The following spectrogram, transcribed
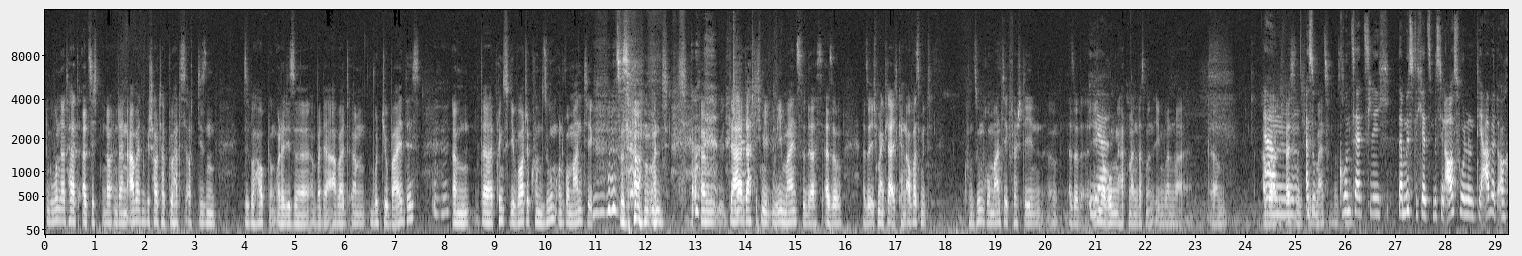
gewundert hat, als ich in deinen Arbeiten geschaut habe, du hattest auch diesen, diese Behauptung oder diese bei der Arbeit ähm, Would you buy this? Mhm. Ähm, da bringst du die Worte Konsum und Romantik zusammen und ähm, da Ja. dachte ich mir, wie meinst du das? Also, also ich meine klar, ich kann auch was mit Konsum, Romantik verstehen. Ähm, also Erinnerungen hat man, dass man irgendwann mal ähm, aber ich weiß Ähm, nicht, also wie meinst du das? Grundsätzlich, da müsste ich jetzt ein bisschen ausholen und die Arbeit auch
